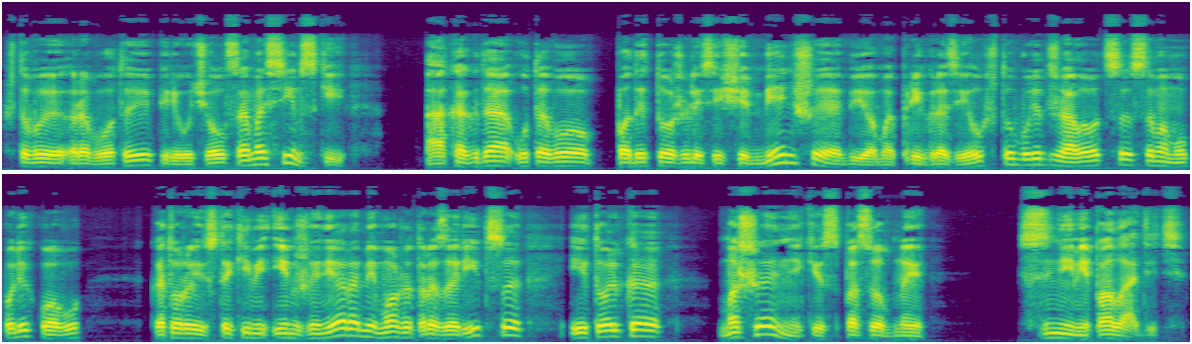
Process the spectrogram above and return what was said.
чтобы работы переучел сам Осинский – а когда у того подытожились еще меньшие объемы, пригрозил, что будет жаловаться самому Полякову, который с такими инженерами может разориться, и только мошенники способны с ними поладить.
